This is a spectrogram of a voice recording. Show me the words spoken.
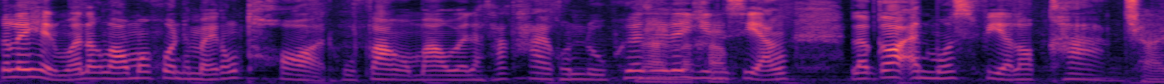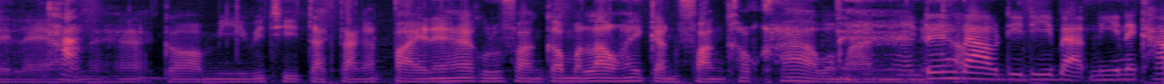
ก็เลยเห็นว่านักร้องบางคนทำไมต้องถอดหูฟังออกมาเวลาทักทายคนดูเพื่อนั่ที่นแหละได้ยินครับเสียง แล้วก็ atmosphere รอบข้างใช่แล้วค่ะนะฮะก็มีวิธีแตกต่างกันไปนะฮะคุณผู้ฟังก็มาเล่าให้กันฟังคร่าวๆประมาณนี้อ่านะเรื่องครารับวดีๆ แบบนี้นะคะ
